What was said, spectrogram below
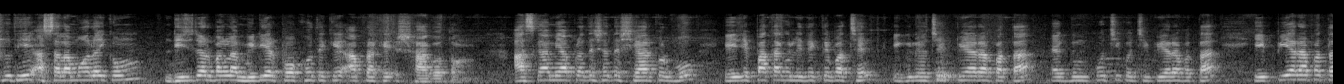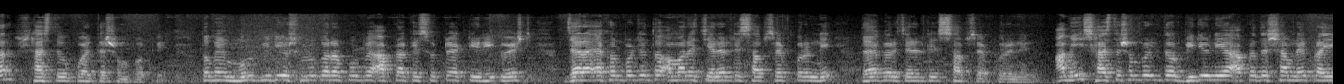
সুধী, আসসালামু আলাইকুম। ডিজিটাল বাংলা মিডিয়ার পক্ষ থেকে আপনাকে স্বাগতম। আজকে আমি আপনাদের সাথে শেয়ার করব এই যে পাতাগুলি দেখতে পাচ্ছেন, এগুলি হচ্ছে পেয়ারা পাতা, একদম কচি কচি পেয়ারা পাতা। এই পেয়ারা পাতার স্বাস্থ্য উপকারিতা সম্পর্কে। তবে মূল ভিডিও শুরু করার পূর্বে আপনাকে ছোট্ট একটি রিকোয়েস্ট যারা এখন পর্যন্ত আমার এই চ্যানেলটি সাবস্ক্রাইব করেননি, দয়া করে চ্যানেলটি সাবস্ক্রাইব করে নিন। আমি স্বাস্থ্য সম্পর্কিত ভিডিও নিয়ে আপনাদের সামনে প্রায়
